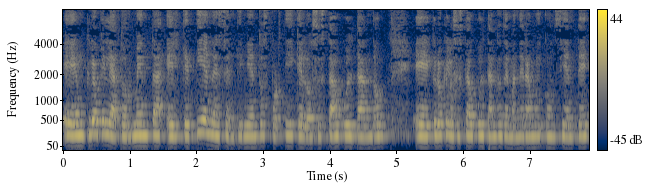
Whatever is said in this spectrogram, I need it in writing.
Eh, creo que le atormenta el que tiene sentimientos por ti, que los está ocultando. Eh, creo que los está ocultando de manera muy consciente.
